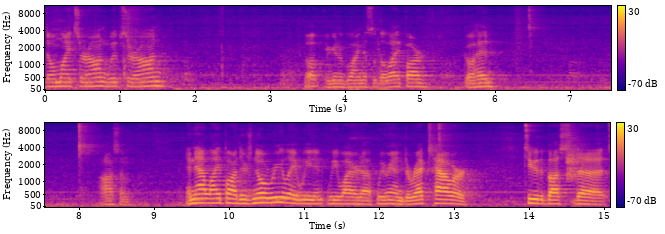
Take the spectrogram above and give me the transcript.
Dome lights are on, whips are on. Oh, you're gonna blind us with the light bar. Go ahead. Awesome. And that light bar, there's no relay we we wired up. We ran direct power to the bus, the,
